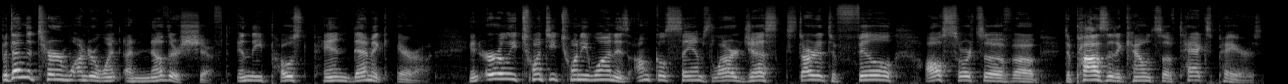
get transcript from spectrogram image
But then the term underwent another shift in the post pandemic era. In early 2021, as Uncle Sam's largesse started to fill all sorts of uh, deposit accounts of taxpayers,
